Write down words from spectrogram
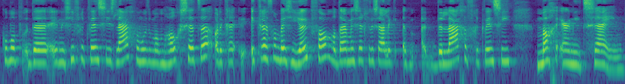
kom op, de energiefrequentie is laag, we moeten hem omhoog zetten. Oh, ik, krijg, ik krijg er een beetje jeuk van, want daarmee zeg je dus eigenlijk... de lage frequentie mag er niet zijn.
